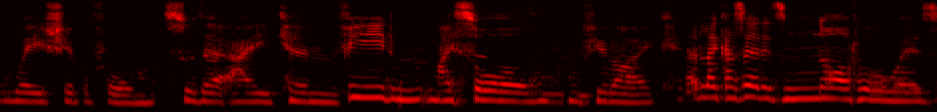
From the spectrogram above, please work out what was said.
way, shape, or form so that I can feed my soul, if you like. Like I said, it's not always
